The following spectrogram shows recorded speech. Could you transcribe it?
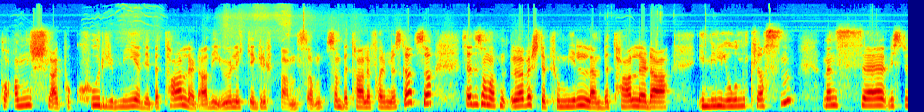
på, anslag på hvor mye de betaler, da, de ulike gruppene som, som betaler formuesskatt, så, så, er det sånn at den øverste promillen betaler da i millionklassen. Mens eh, hvis du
